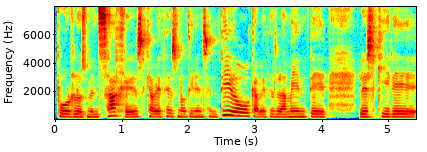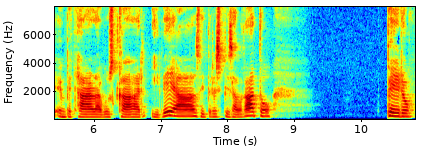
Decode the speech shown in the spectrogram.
por los mensajes que a veces no tienen sentido, que a veces la mente les quiere empezar a buscar ideas y tres pies al gato, pero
